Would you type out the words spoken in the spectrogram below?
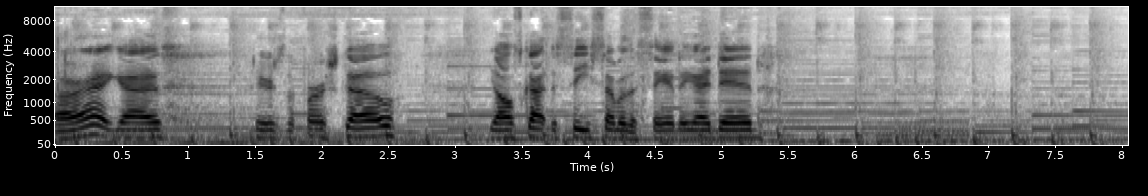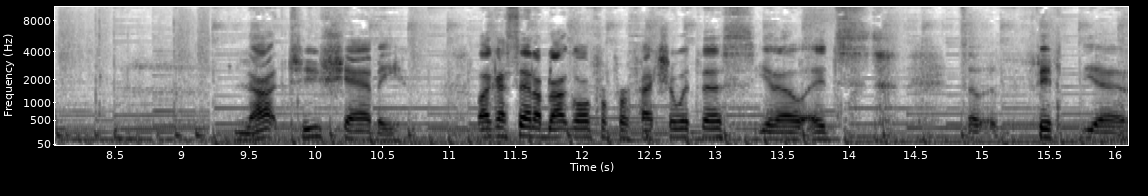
All right, guys, here's the first go. Y'all's got to see some of the sanding I did. Not too shabby. Like I said, I'm not going for perfection with this. You know, it's, it's a 50, yeah,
